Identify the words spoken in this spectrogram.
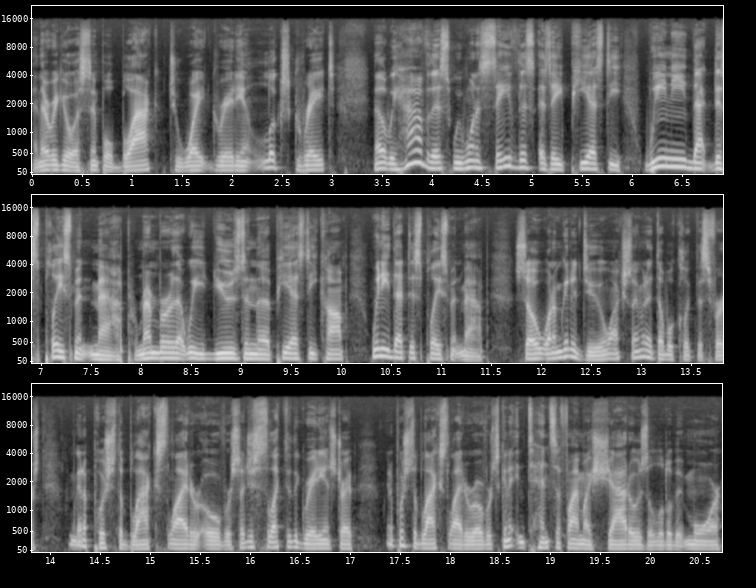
And there we go, a simple black to white gradient. Looks great. Now that we have this, we want to save this as a PSD. We need that displacement map. Remember that we used in the PSD comp? We need that displacement map. So what I'm going to do, actually I'm going to double click this first. I'm going to push the black slider over. So I just selected the gradient stripe. I'm going to push the black slider over. It's going to intensify my shadows a little bit more.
